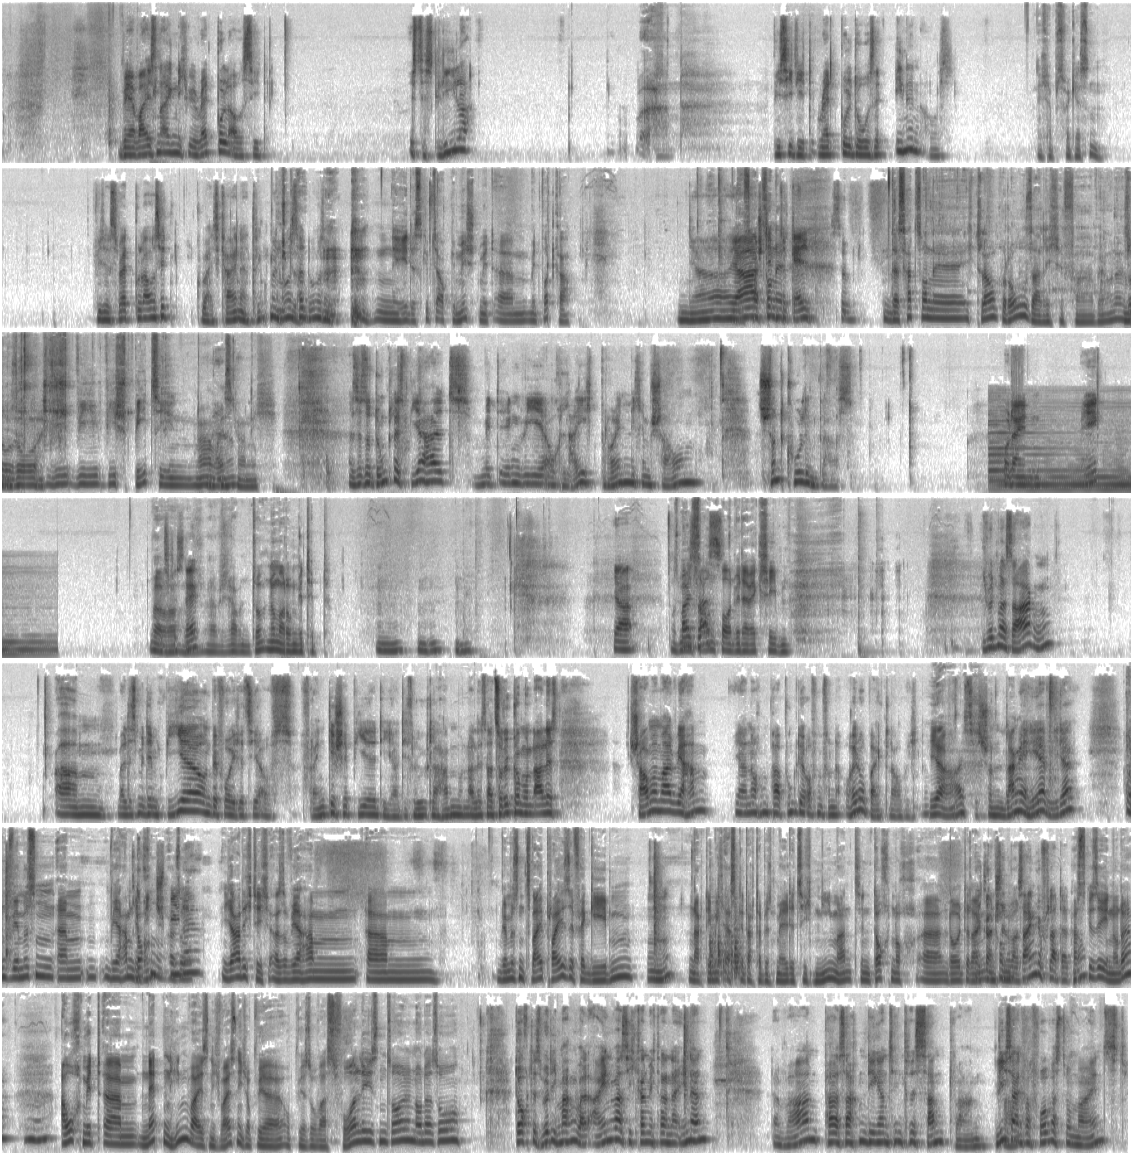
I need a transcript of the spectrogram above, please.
Wer weiß denn eigentlich, wie Red Bull aussieht? Ist es lila? Wie sieht die Red Bull-Dose innen aus? ich habe es vergessen. Wie das Red Bull aussieht, weiß keiner. Trinkt man nur aus der glaub- Dose. Nee, das gibt es ja auch gemischt mit, ähm, mit Wodka. Ja, ja, hat so stimmt, eine- gelb. So, Das hat so eine, ich glaube, rosaliche Farbe, oder? So, so wie, wie, wie Spezi, na, Ja. weiß gar nicht. also so dunkles Bier halt mit irgendwie auch leicht bräunlichem Schaum. Schon cool im Glas. Oder ein. Ja, Hast ich habe nur mal rumgetippt. Ja, Muss man das du was? Soundboard wieder wegschieben. ich würde mal sagen, ähm, weil das mit dem Bier und bevor ich jetzt hier aufs fränkische Bier, die ja die Krügler haben und alles da zurückkomme und alles, schauen wir mal, wir haben ja noch ein paar Punkte offen von der Eurobike, glaube ich. Ne? Ja. es ist schon lange her wieder. Und wir müssen, ähm, wir haben doch, ein- also, ja, richtig. Also wir haben, ähm, wir müssen zwei Preise vergeben. Mhm. Nachdem ich erst gedacht habe, es meldet sich niemand, sind doch noch äh, Leute Da ganz schön was eingeflattert. Hast Ne? gesehen, oder? Auch mit ähm, netten Hinweisen. Ich weiß nicht, ob wir, ob wir sowas vorlesen sollen oder so. Doch, das würde ich machen, weil ein was, ich kann mich daran erinnern, da waren ein paar Sachen, die ganz interessant waren. Lies Ah. einfach vor, was du meinst.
